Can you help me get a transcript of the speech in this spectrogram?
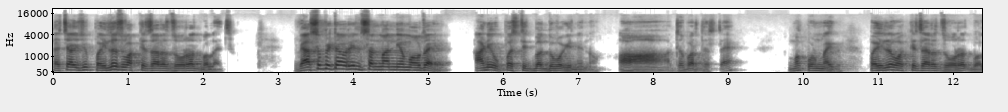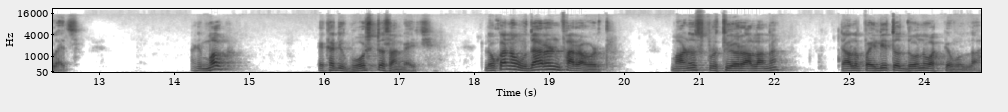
त्याच्याऐवजी पहिलंच वाक्य जरा जोरात बोलायचं. व्यासपीठावरील सन्मान्य महोदय आणि उपस्थित बंधू भगिनींनो हां जबरदस्त आहे. मग कोण माहीत पहिलं वाक्य जरा जोरात बोलायचं. आणि मग एखादी गोष्ट सांगायची. लोकांना उदाहरण फार आवडतं. माणूस पृथ्वीवर आला ना त्यावेळेला पहिली तो दोन वाक्य बोलला.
